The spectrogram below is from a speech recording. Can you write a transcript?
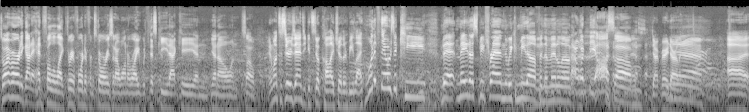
So I've already got a head full of like three or four different stories that I want to write with this key, that key, and you know, and so And once the series ends, you can still call each other and be like, "What if there was a key that made us be friends and we could meet up in the middle of?" that would be awesome. Dar- very darling. Yeah. Uh,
